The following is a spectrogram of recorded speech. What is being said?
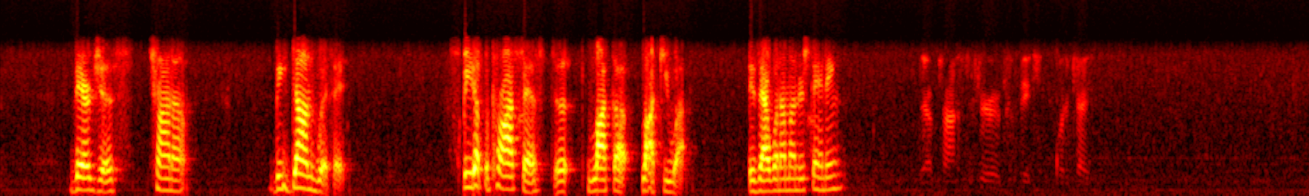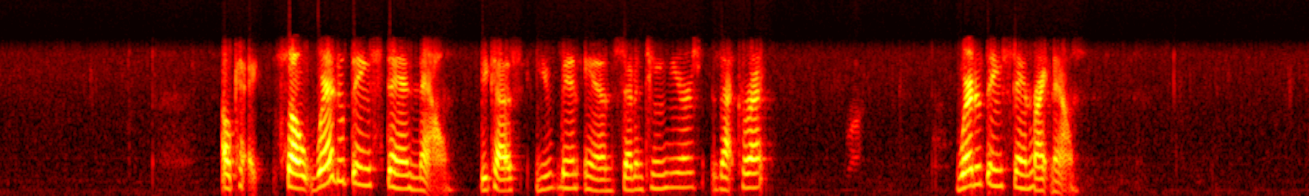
They're just trying to be done with it. Speed up the process to lock up, lock you up. Is that what I'm understanding? Yeah, I'm trying to secure a conviction for the case. Okay, so where do things stand now? Because you've been in 17 years, is that correct? Where do things stand right now?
